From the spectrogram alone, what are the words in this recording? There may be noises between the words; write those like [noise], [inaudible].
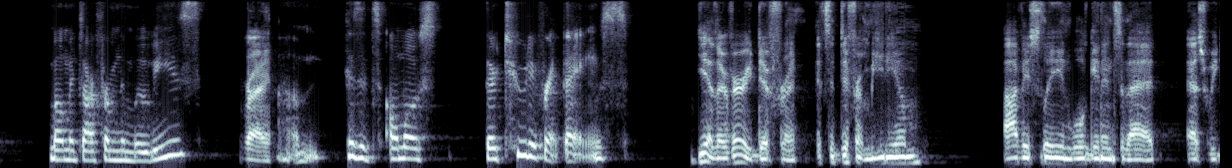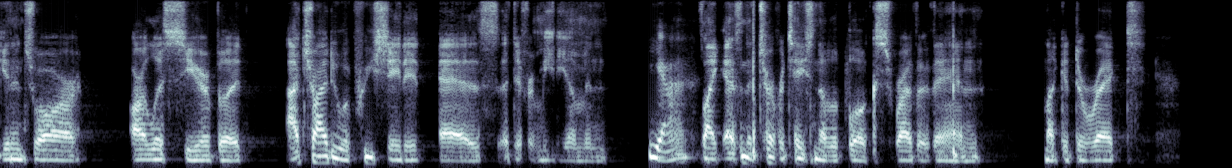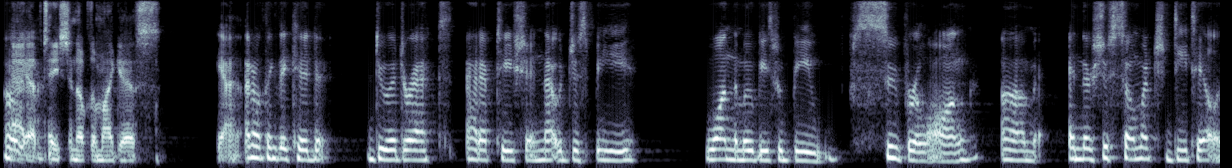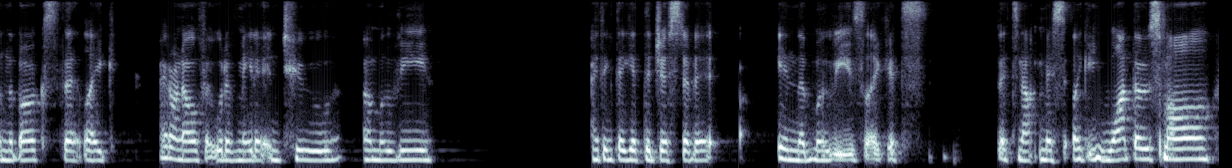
moments are from the movies. Right. Um, because it's almost they're two different things. Yeah, they're very different. It's a different medium, obviously, and we'll get into that as we get into our our lists here. But I try to appreciate it as a different medium and Yeah. like as an interpretation of the books rather than like a direct Oh, yeah. adaptation of them, I guess. yeah. I don't think they could do a direct adaptation. That would just be one, the movies would be super long. Um, and there's just so much detail in the books that like I don't know if it would have made it into a movie. I think they get the gist of it in the movies. Like it's it's not miss like you want those small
